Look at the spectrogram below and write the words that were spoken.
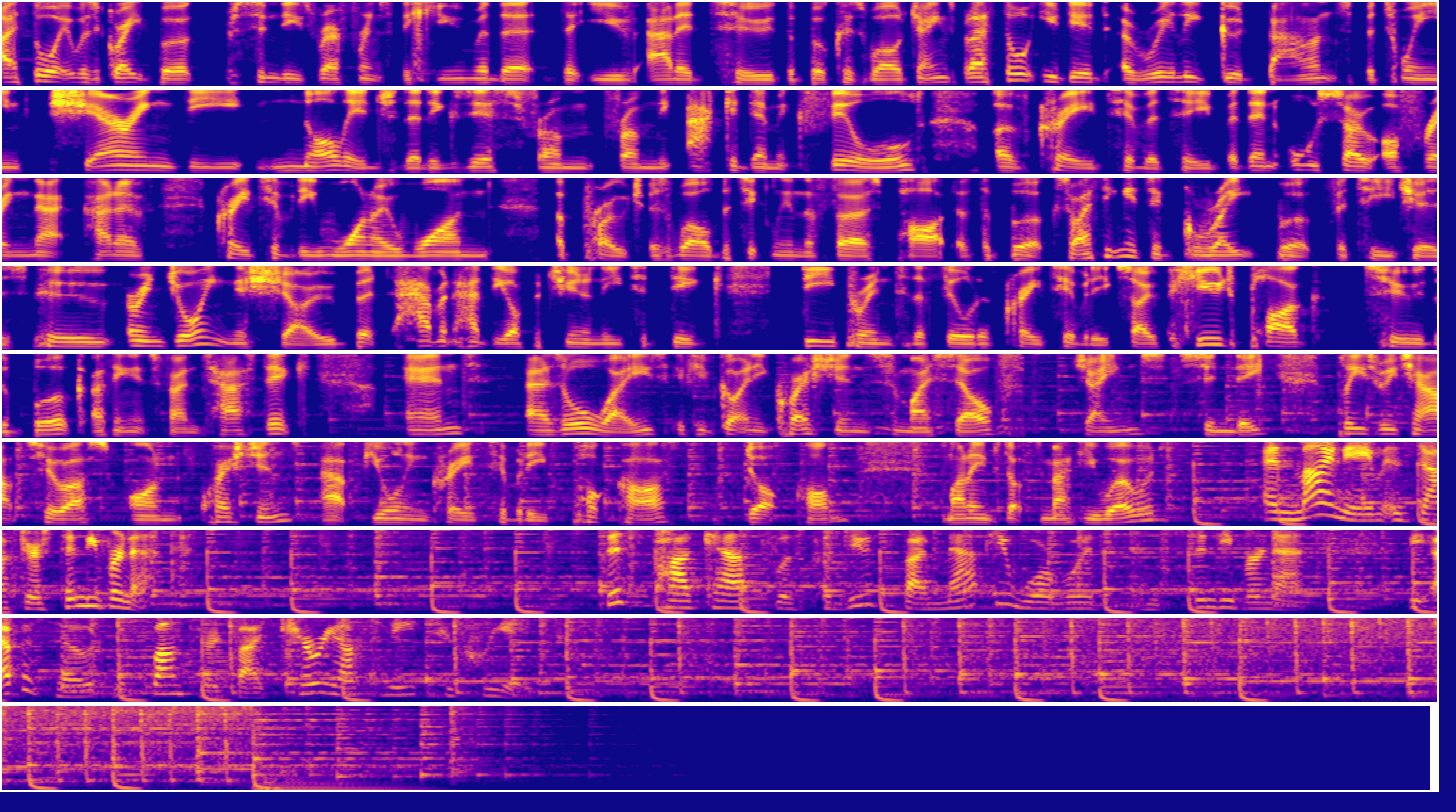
I thought it was a great book. Cyndi's referenced the humor that that you've added to the book as well, James. But I thought you did a really good balance between sharing the knowledge that exists from from the academic field of creativity, but then also offering that kind of creativity 101 approach as well, particularly in the first part of the book. So I think it's a great book for teachers who are enjoying this show but haven't had the opportunity to dig deeper into the field of creativity. So a huge plug to the book. I think it's fantastic. And as always, if you've got any questions for myself, James, Cyndi, please reach out to us on questions at fuelingcreativitypodcast.com. My name is Dr. Matthew Worwood. And my name is Dr. Cyndi Burnett. This podcast was produced by Matthew Worwood and Cyndi Burnett. The episode was sponsored by Curiosity to Create.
